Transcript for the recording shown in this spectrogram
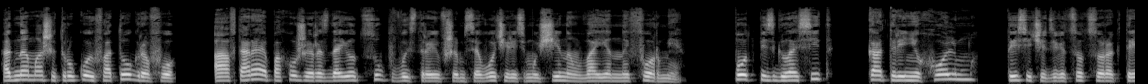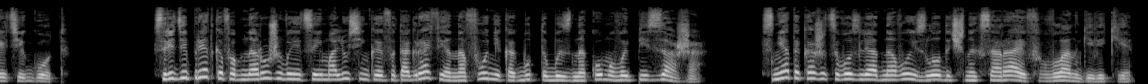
Одна машет рукой фотографу, а вторая, похоже, раздает суп выстроившимся в очередь мужчинам в военной форме. Подпись гласит «Катрине Хольм, 1943 год». Среди предков обнаруживается и малюсенькая фотография на фоне как будто бы знакомого пейзажа. Снято, кажется, возле одного из лодочных сараев в Лангевике.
